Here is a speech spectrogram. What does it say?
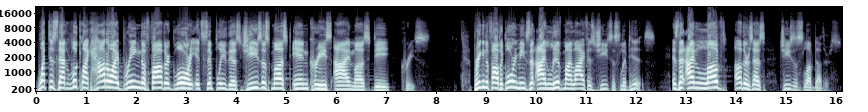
what does that look like? How do I bring the Father glory? It's simply this Jesus must increase, I must decrease. Bringing the Father glory means that I live my life as Jesus lived his, is that I loved others as Jesus loved others.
